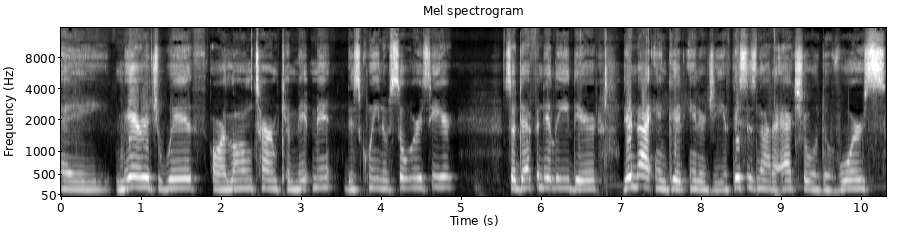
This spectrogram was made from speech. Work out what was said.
a marriage with or long-term commitment. This Queen of Swords here. So definitely they're they're not in good energy. If this is not an actual divorce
